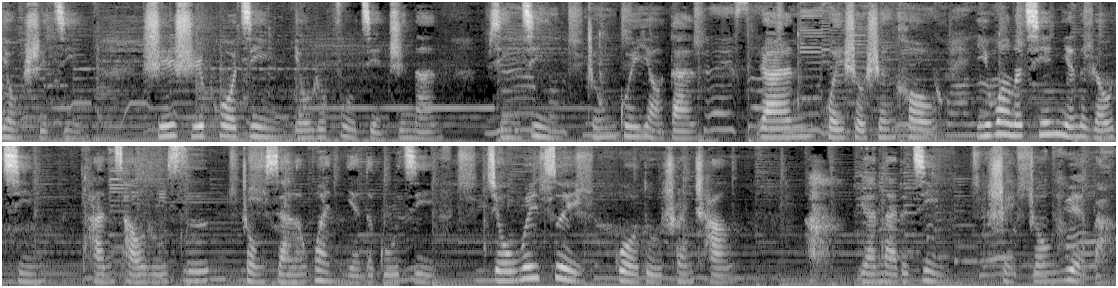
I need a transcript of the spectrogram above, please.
又是静。时时破镜，犹如复剪之难。平静终归要淡。然回首身后，遗忘了千年的柔情，寒草如丝，种下了万年的孤寂。酒微醉，过度穿肠，啊，原来的镜，水中月吧。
